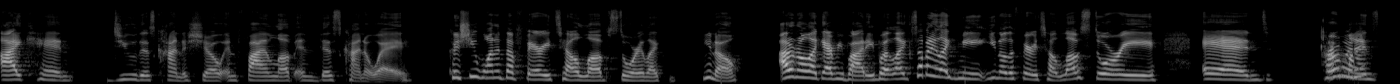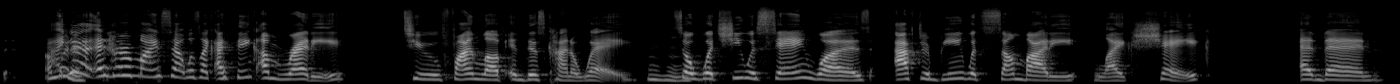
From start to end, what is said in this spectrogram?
I can do this kind of show and find love in this kind of way. Cause she wanted the fairy tale love story, like, you know, I don't know, like everybody, but like somebody like me, you know, the fairy tale love story. And her I'm with it. mind, I'm with yeah, and her mindset was like, I think I'm ready to find love in this kind of way. Mhm. So what she was saying was after being with somebody like Shake, and then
